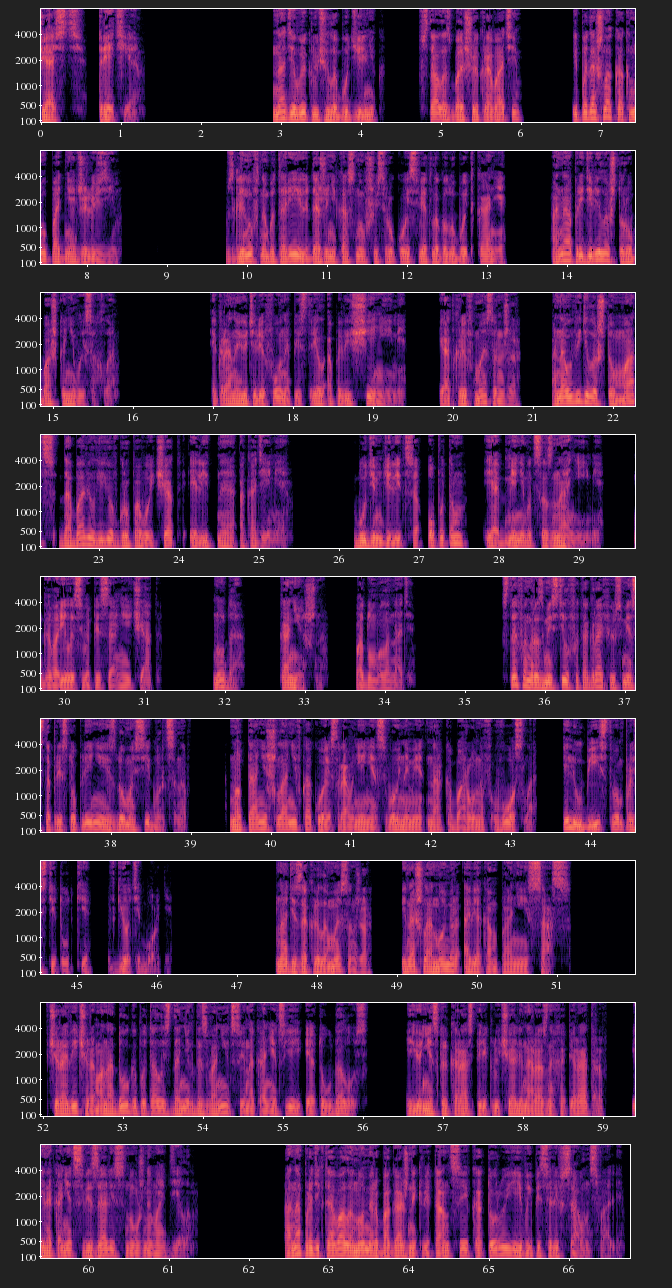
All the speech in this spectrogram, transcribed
Часть третья. Надя выключила будильник, встала с большой кровати и подошла к окну поднять жалюзи. Взглянув на батарею и даже не коснувшись рукой светло-голубой ткани, она определила, что рубашка не высохла. Экран ее телефона пестрел оповещениями, и, открыв мессенджер, она увидела, что Мац добавил ее в групповой чат «Элитная академия». «Будем делиться опытом и обмениваться знаниями», говорилось в описании чата. «Ну да, конечно», — подумала Надя. Стефан разместил фотографию с места преступления из дома Сигвардсонов, но та не шла ни в какое сравнение с войнами наркобаронов в Осло или убийством проститутки в Гетеборге. Надя закрыла мессенджер и нашла номер авиакомпании САС. Вчера вечером она долго пыталась до них дозвониться, и, наконец, ей это удалось. Ее несколько раз переключали на разных операторов и, наконец, связали с нужным отделом. Она продиктовала номер багажной квитанции, которую ей выписали в Саунсвалле.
